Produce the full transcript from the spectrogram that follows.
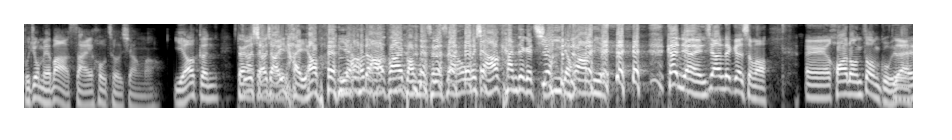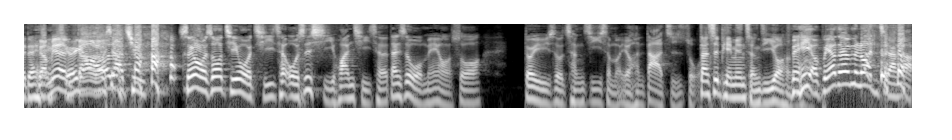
不就没办法塞后车厢吗？也要跟，就是小小一台也要被也要把它，放在保姆车上。我想要看这个奇异的画面。看起来很像那个什么，呃，花龙纵谷，对不对对，两边有一个很高，下去。所以我说，其实我骑车，我是喜欢骑车，但是我没有说对于说成绩什么有很大的执着。但是偏偏成绩又很好没。有，不要在那边乱讲啊！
